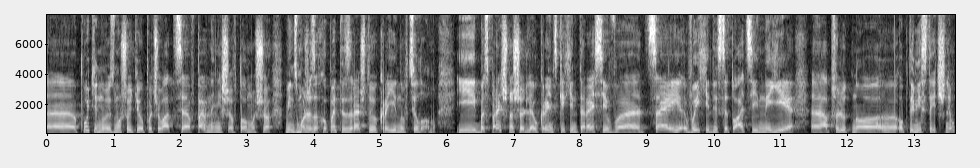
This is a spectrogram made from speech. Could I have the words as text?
е, Путіну і змушують його почуватися впевненіше в тому, що він зможе захопити зрештою країну в цілому. І безперечно, що для українських інтересів е, цей вихід із ситуації не є е, абсолютно е, оптимістичним.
